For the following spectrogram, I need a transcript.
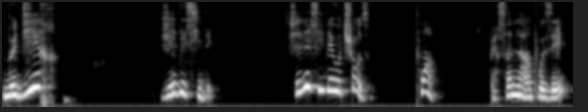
Me dire, j'ai décidé. J'ai décidé autre chose. Point. Personne l'a imposé.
